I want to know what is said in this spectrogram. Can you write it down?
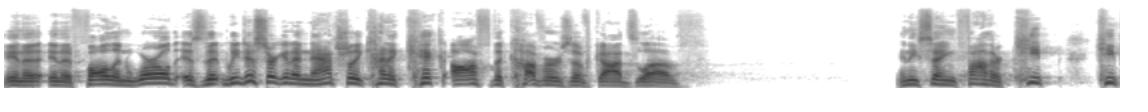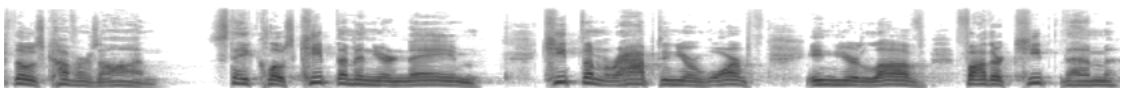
in a, in a fallen world is that we just are going to naturally kind of kick off the covers of god's love. And he's saying father keep keep those covers on Stay close. Keep them in your name. Keep them wrapped in your warmth, in your love. Father, keep them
